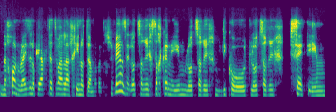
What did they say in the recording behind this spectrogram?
נכון, אולי זה לוקח קצת זמן להכין אותם, אבל תחשבי על זה, לא צריך שחקנים, לא צריך בדיקות, לא צריך סטים,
